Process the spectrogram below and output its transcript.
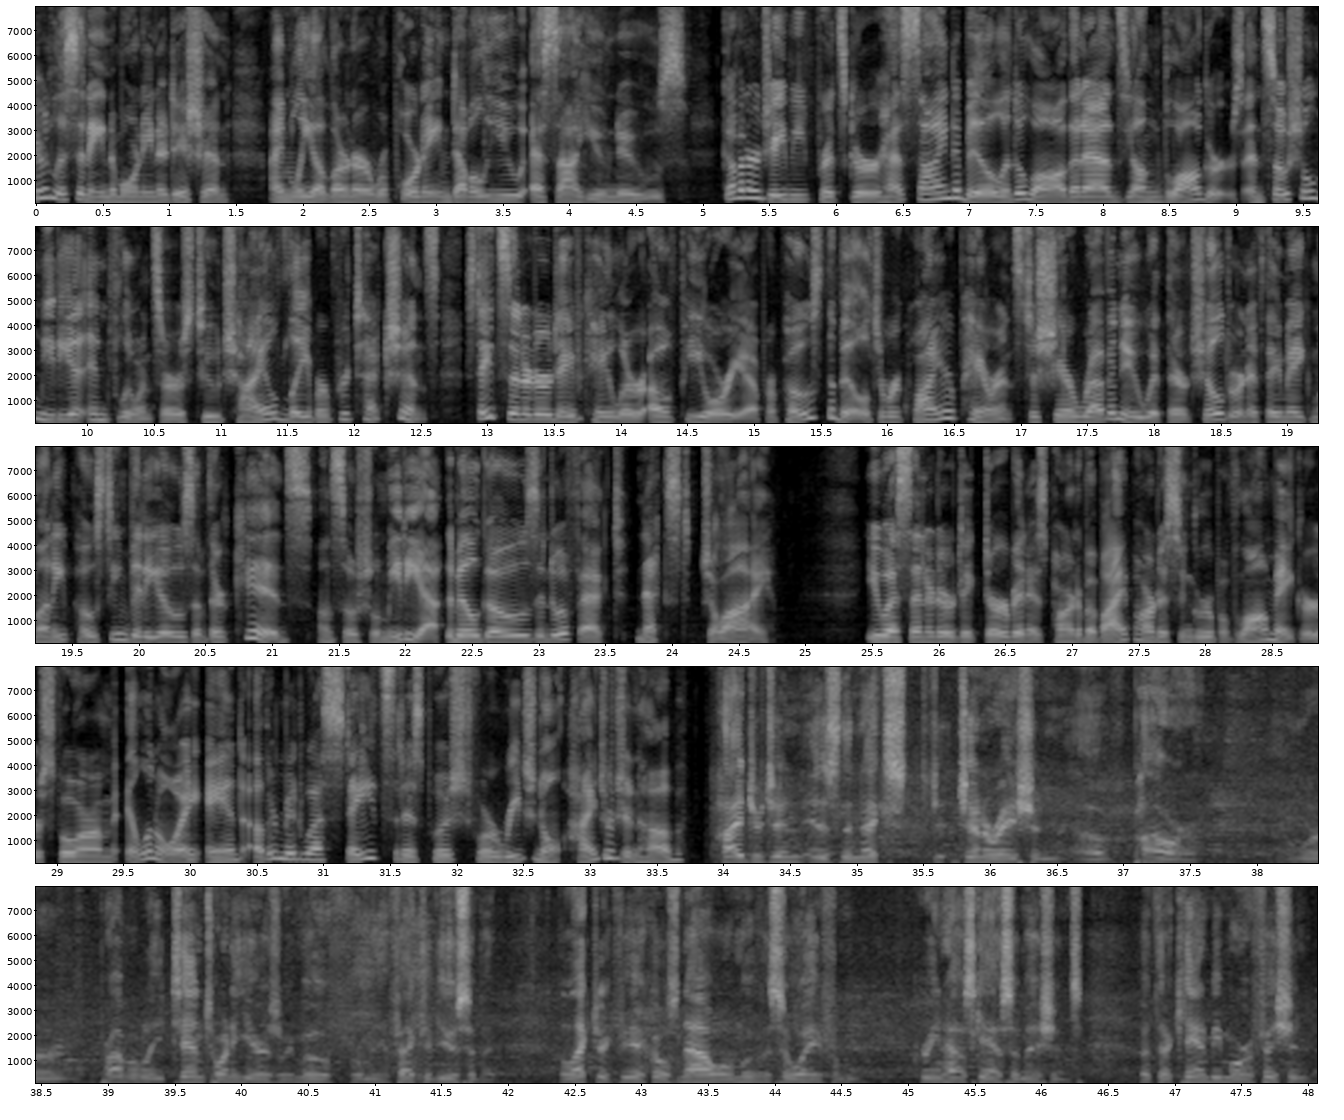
You're listening to Morning Edition. I'm Leah Lerner reporting WSIU News. Governor J.B. Pritzker has signed a bill into law that adds young vloggers and social media influencers to child labor protections. State Senator Dave Koehler of Peoria proposed the bill to require parents to share revenue with their children if they make money posting videos of their kids on social media. The bill goes into effect next July. U.S. Senator Dick Durbin is part of a bipartisan group of lawmakers from Illinois and other Midwest states that has pushed for a regional hydrogen hub. Hydrogen is the next generation of power. We're probably 10, 20 years removed from the effective use of it. Electric vehicles now will move us away from greenhouse gas emissions, but there can be more efficient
